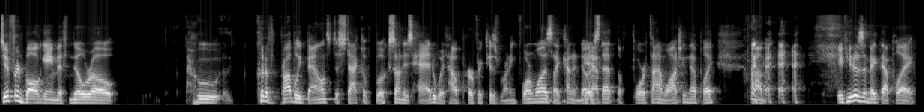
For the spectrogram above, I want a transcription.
different ball game if Milroe, who could have probably balanced a stack of books on his head with how perfect his running form was. I kind of noticed yeah. that the fourth time watching that play. Um, if he doesn't make that play,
